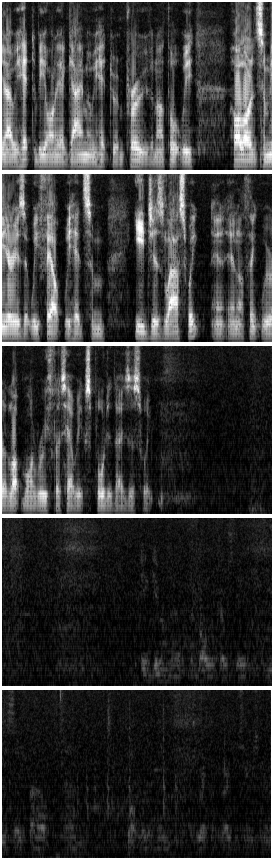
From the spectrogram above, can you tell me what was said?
you know, we had to be on our game and we had to improve, and I thought we highlighted some areas that we felt we had some edges last week, and, and I think we were a lot more ruthless how we exploited those this week. And given the, the roller coaster year so far, um, what will it mean to wrap up the rugby championship? and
